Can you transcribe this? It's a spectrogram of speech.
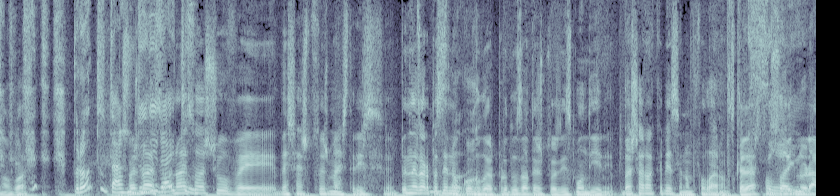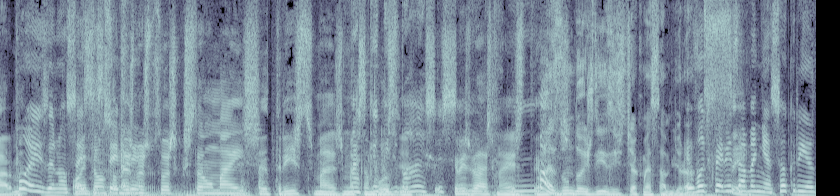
não gosto. Pronto, estás no Mas teu não é, só, direito. não é só a chuva, é deixar as pessoas mais tristes. Agora passei no corredor por duas ou três pessoas disse bom dia. Baixaram a cabeça, não me falaram. Se calhar estão só a ignorar-me. Pois, eu não sei Ou se então isso são tem a mesmo ver- as pessoas que estão mais eh, tristes, mais Mais macambúzias. cabisbaixas, sim. Cabisbaixo, não é? Este. Mais um, dois dias isto já começa a melhorar. Eu vou de férias Sim. amanhã, só queria.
